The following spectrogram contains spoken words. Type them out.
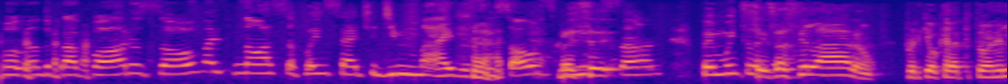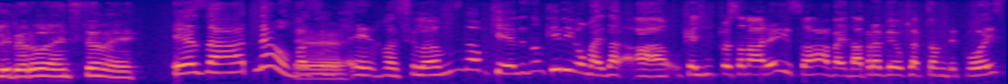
rolando pra fora o som, mas nossa, foi um set demais, assim, só os hits, foi muito legal. Vocês vacilaram, porque o Clapton liberou antes também. Exato, não, vacil... é. é. vacilamos não, porque eles não queriam, mas a, a, o que a gente pensou na hora é isso, ah, vai dar para ver o Clapton depois,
